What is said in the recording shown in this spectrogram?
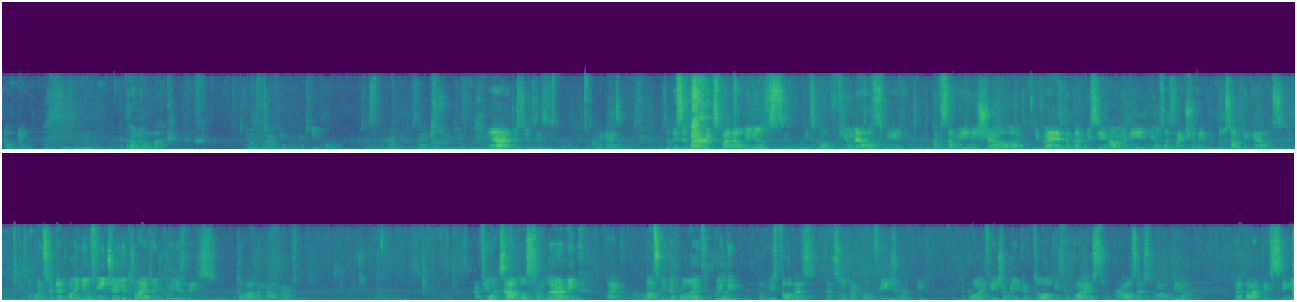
Help me. I don't know Mac. It was working with the keyboard, just pre- presenting and the keyboard. Yeah, just use this. Sorry guys. So this is my Mixpanel. We use this called funnels. We have some initial uh, event and then we see how many users actually do something else. So once you deploy a new feature, you try to increase these two other numbers. A few examples from learning. Like once we deployed really, we thought that's that's super cool feature. We deployed feature where you can talk with your buyers through browsers, through audio, WebRTC.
